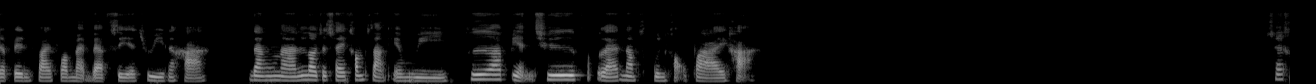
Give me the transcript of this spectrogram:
จะเป็นไฟล์ format แบบ csv นะคะ ดังนั้นเราจะใช้คำสั่ง mv เพื่อเปลี่ยนชื่อและนามสกุลของไฟล์ค่ะใช้ค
